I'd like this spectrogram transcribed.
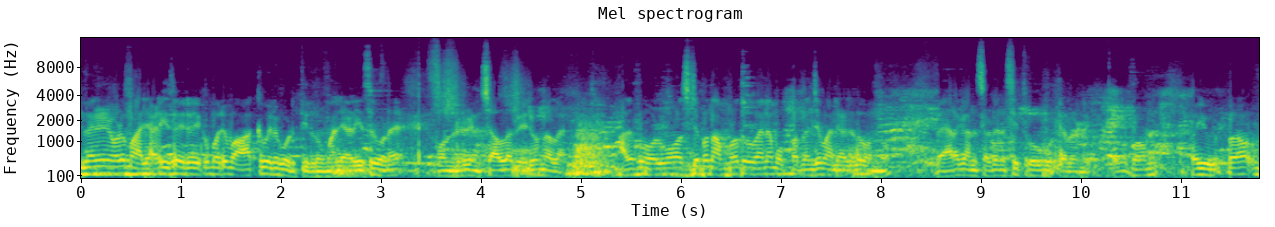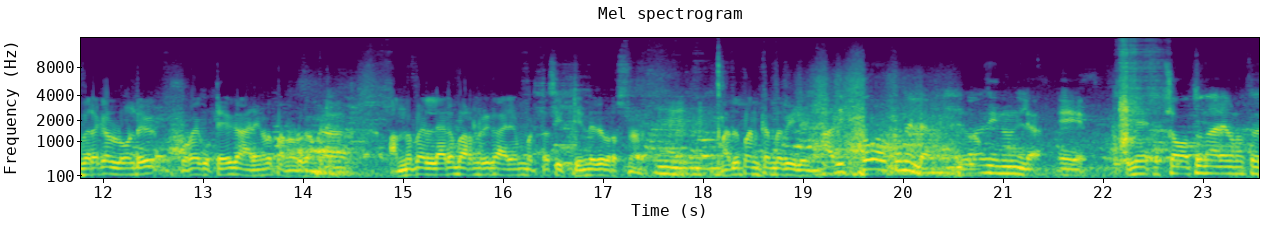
ഇവനോട് മലയാളീസ് വരുമ്പോൾ ഒരു വാക്ക് ഇവന് കൊടുത്തിരുന്നു. മലയാളീസ് ഇവിടെ കൊണ്ടുവരും ഇൻഷാള്ള വരും എന്നുള്ളത്. അത് ഓൾമോസ്റ്റ് ഇപ്പൊ നമ്മൾ തന്നെ മുപ്പത്തഞ്ച് മലയാളികൾ വന്നു. വേറെ കൺസൾട്ടൻസി ത്രൂ കുട്ടികളുണ്ട്. ഇപ്പം ഇപ്പൊ ഇവരൊക്കെ ഉള്ളതുകൊണ്ട് കുറെ കുട്ടികൾക്ക് കാര്യങ്ങൾ പറഞ്ഞു കൊടുക്കാൻ പറ്റും. അന്നിപ്പോ എല്ലാരും പറഞ്ഞൊരു കാര്യം ഇവിടുത്തെ സിറ്റിന്റെ ഒരു പ്രശ്നമാണ്. അതിപ്പോ എനിക്ക് എന്താ ഫീൽ ചെയ്യുന്നത് അതിപ്പോ കുഴപ്പമൊന്നുമില്ല. സീനൊന്നുമില്ല പിന്നെ ഷോപ്പും കാര്യങ്ങളൊക്കെ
